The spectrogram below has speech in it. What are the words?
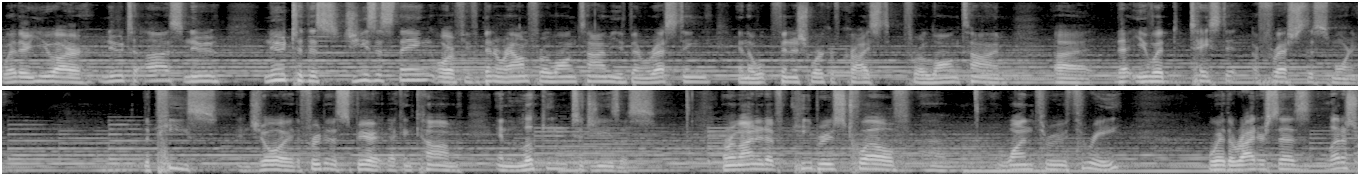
Whether you are new to us, new, new to this Jesus thing, or if you've been around for a long time, you've been resting in the finished work of Christ for a long time, uh, that you would taste it afresh this morning. The peace joy, the fruit of the Spirit that can come in looking to Jesus. I'm reminded of Hebrews 12, um, 1 through 3, where the writer says, Let us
